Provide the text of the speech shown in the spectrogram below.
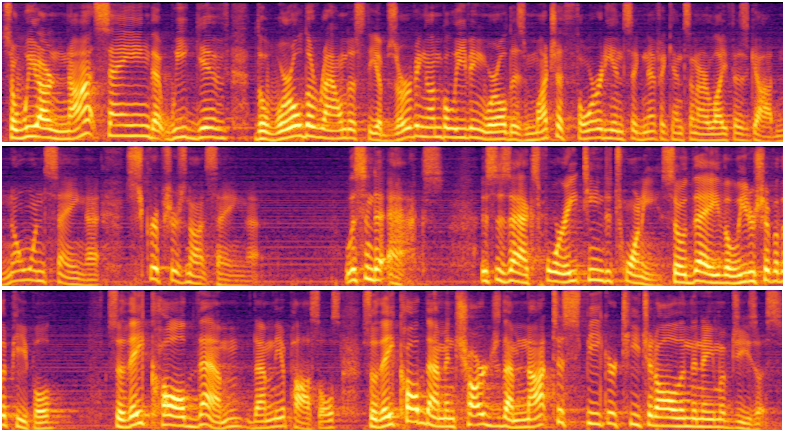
So we are not saying that we give the world around us, the observing, unbelieving world, as much authority and significance in our life as God. No one's saying that. Scripture's not saying that. Listen to Acts. This is Acts 4 18 to 20. So they, the leadership of the people, so they called them, them the apostles, so they called them and charged them not to speak or teach at all in the name of Jesus.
